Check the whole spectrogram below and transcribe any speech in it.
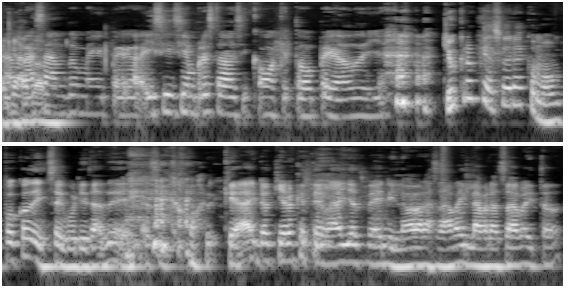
abrazándome y pega y sí siempre estaba así como que todo pegado de ella. Yo creo que eso era como un poco de inseguridad de él así como que ay no quiero que te vayas ven y lo abrazaba y la abrazaba y todo.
